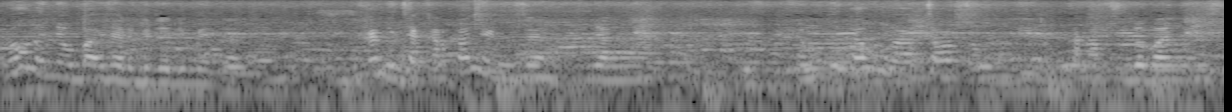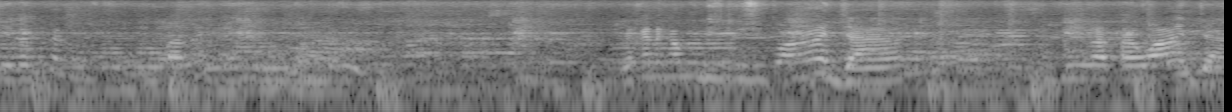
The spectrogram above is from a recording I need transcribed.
lo udah nyoba cari kerja di Medan? Kan di Jakarta yang bisa yang yang mungkin kamu nggak cocok. Mungkin karena sudah banyak istri tapi kan tempatnya ya karena kamu di situ aja kamu nggak tahu aja.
